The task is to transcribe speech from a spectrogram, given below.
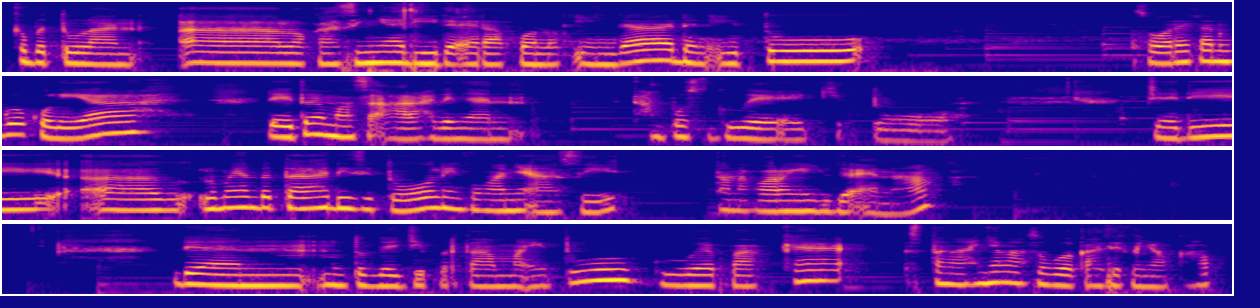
Kebetulan uh, lokasinya di daerah Pondok Indah dan itu sore kan gue kuliah. Dan itu emang searah dengan kampus gue gitu jadi uh, lumayan betah di situ lingkungannya asik anak orangnya juga enak. Dan untuk gaji pertama itu gue pakai setengahnya langsung gue kasih ke nyokap.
